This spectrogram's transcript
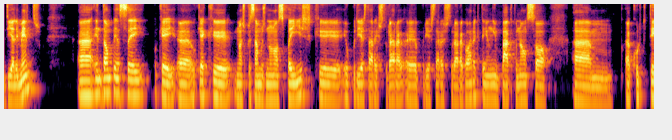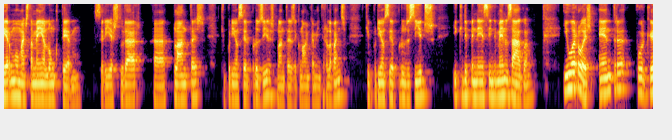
de alimentos. então pensei, ok, o que é que nós precisamos no nosso país que eu podia estar a estudar, podia estar a estudar agora, que tem um impacto não só um, a curto termo, mas também a longo termo. Seria estudar uh, plantas que podiam ser produzidas, plantas economicamente relevantes, que podiam ser produzidos e que dependessem de menos água. E o arroz entra porque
